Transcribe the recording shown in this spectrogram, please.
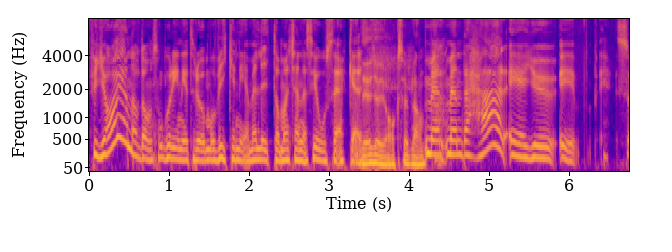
För jag är en av dem som går in i ett rum och viker ner mig lite om man känner sig osäker. Det gör jag också ibland. Men, men det här är ju, eh, så,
